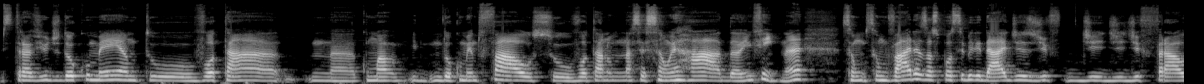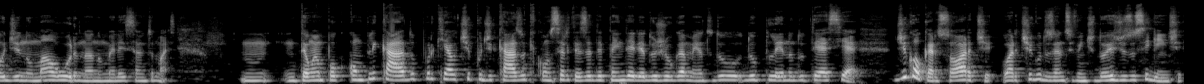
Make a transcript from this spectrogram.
extravio de documento, votar na, com uma, um documento falso, votar no, na sessão errada, enfim, né? São, são várias as possibilidades de, de, de, de fraude numa urna, numa eleição e tudo mais. Então é um pouco complicado, porque é o tipo de caso que com certeza dependeria do julgamento do, do pleno do TSE. De qualquer sorte, o artigo 222 diz o seguinte:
